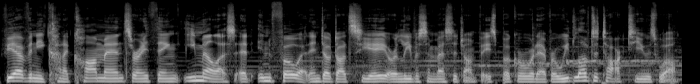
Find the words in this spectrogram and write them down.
If you have any kind of comments or anything, email us at info at indoubt.ca or leave us a message on Facebook or whatever. We'd love to talk to you as well.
